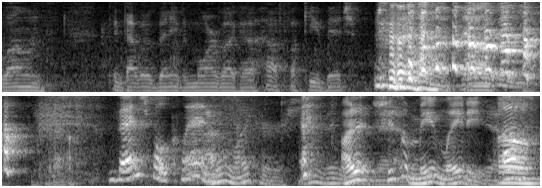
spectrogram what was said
alone. I think that would have been even more of like a oh fuck you bitch. Vengeful Clint. I don't like her. She's a I mean didn't, she's a mean lady. Yeah. Um,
